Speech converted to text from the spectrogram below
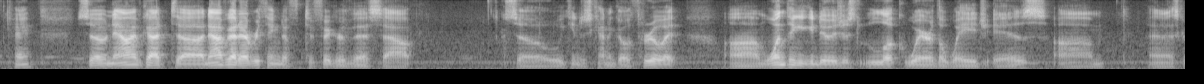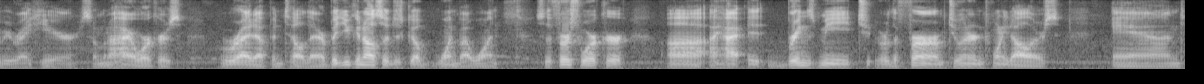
Okay. So now I've got uh, now I've got everything to, to figure this out. So we can just kind of go through it. Um, one thing you can do is just look where the wage is, um, and that's gonna be right here. So I'm gonna hire workers right up until there, but you can also just go one by one. So the first worker, uh, I it brings me to or the firm two hundred and twenty dollars, and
